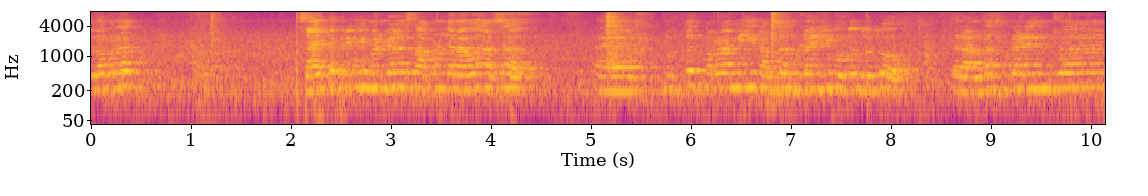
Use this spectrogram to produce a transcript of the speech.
सोलापुरात साहित्यप्रेमी मंडळ स्थापन करावं असं नुकतंच परवा मी रामदास फुटाण्यांशी बोलत होतो. तर रामदास फुटाण्यांचं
